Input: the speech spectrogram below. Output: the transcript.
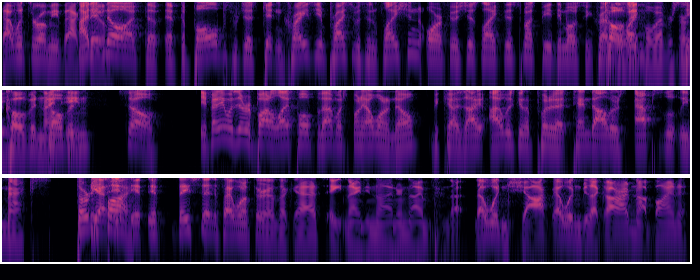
That would throw me back. I too. didn't know if the if the bulbs were just getting crazy in prices with inflation, or if it was just like this must be the most incredible COVID, light bulb I've ever seen. COVID-19. So if anyone's ever bought a light bulb for that much money, I want to know because I, I was going to put it at ten dollars, absolutely max. Thirty Yeah, if, if they said if I went up there and I'm like, ah, it's eight ninety nine or nine, that wouldn't shock. That wouldn't be like, all right, I'm not buying it.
